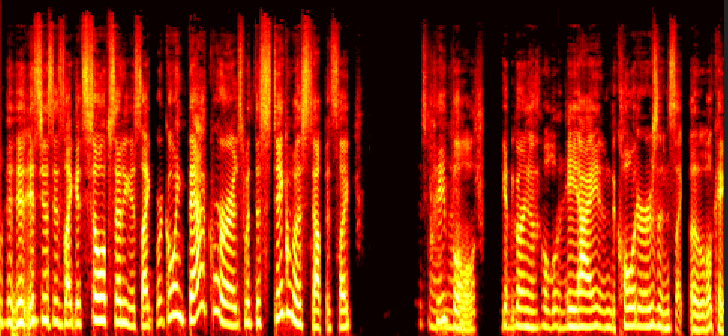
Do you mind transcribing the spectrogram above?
it's just, it's like, it's so upsetting. It's like, we're going backwards with the stigma stuff. It's like, people get going into the whole AI and the coders. And it's like, oh, okay,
